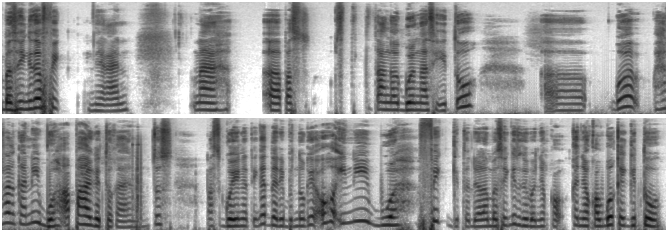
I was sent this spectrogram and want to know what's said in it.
bahasa Inggrisnya fig, ya kan. Nah uh, pas tetangga gue ngasih itu uh, gue heran kan nih buah apa? gitu kan. Terus pas gue inget-inget dari bentuknya oh ini buah fig gitu. Dalam bahasa Inggris gue banyak ke nyokap gue kayak gitu.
